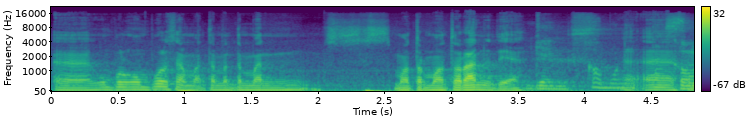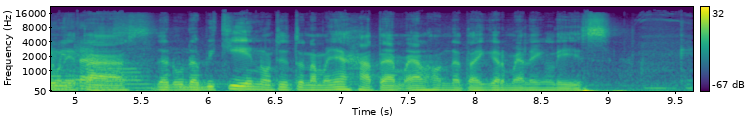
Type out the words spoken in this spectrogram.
eh, ngumpul-ngumpul sama teman-teman motor-motoran gitu ya. Gengs. komunitas. Eh, Komunitas. komunitas dan udah bikin waktu itu namanya HTML Honda Tiger mailing list Oke.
